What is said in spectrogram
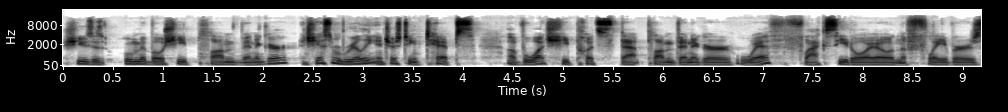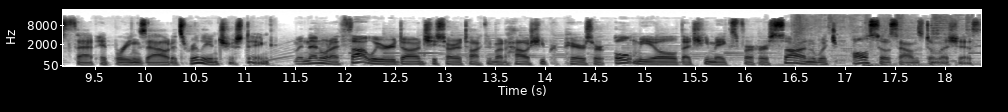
She uses umeboshi plum vinegar, and she has some really interesting tips of what she puts that plum vinegar with, flaxseed oil and the flavors that it brings out. It's really interesting. And then when I thought we were done, she started talking about how she prepares her oatmeal that she makes for her son, which also sounds delicious.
